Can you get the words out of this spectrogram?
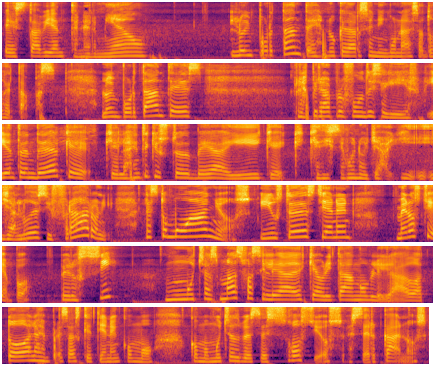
está bien tener miedo. Lo importante es no quedarse en ninguna de esas dos etapas. Lo importante es respirar profundo y seguir. Y entender que, que la gente que usted ve ahí, que, que, dice, bueno, ya, ya lo descifraron, y les tomó años y ustedes tienen menos tiempo, pero sí muchas más facilidades que ahorita han obligado a todas las empresas que tienen como, como muchas veces socios cercanos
